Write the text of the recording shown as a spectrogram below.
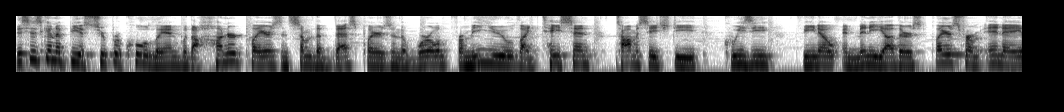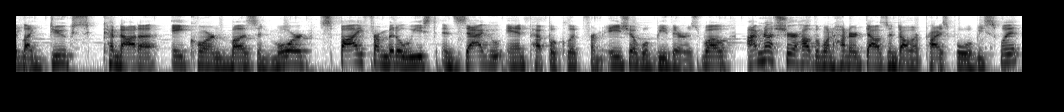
This is going to be a super cool LAN with 100 players and some of the best players in the world. From EU like Tayson, Thomas HD, Queasy, Veno, and many others. Players from NA like Dukez, Kanata, Acorn, Muzz, and more. Spy from Middle East and Zagu and Pepoclip from Asia will be there as well. I'm not sure how the $100,000 prize pool will be split,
